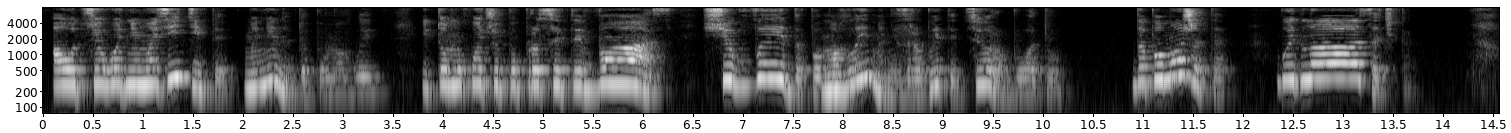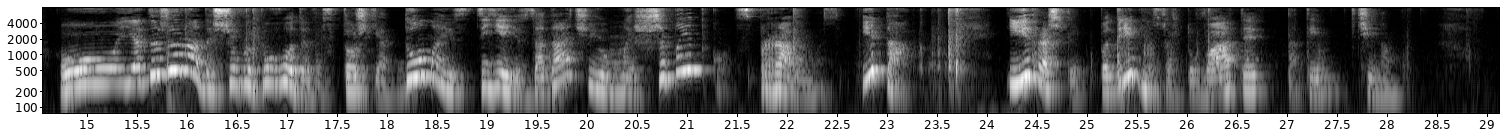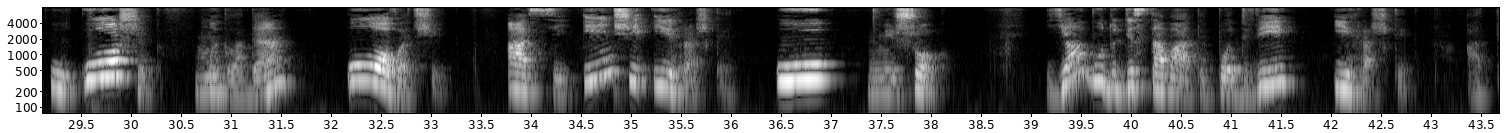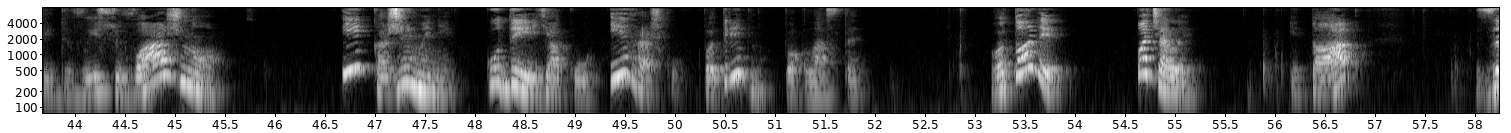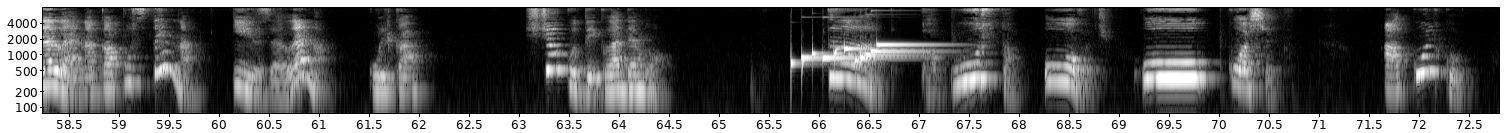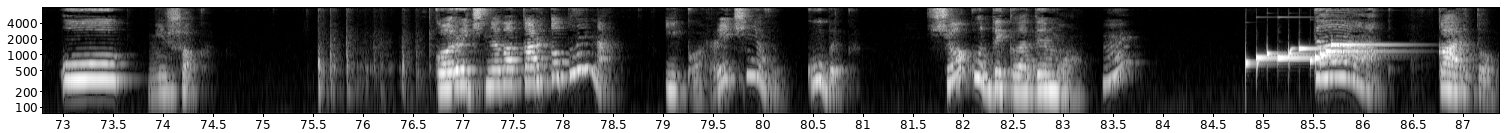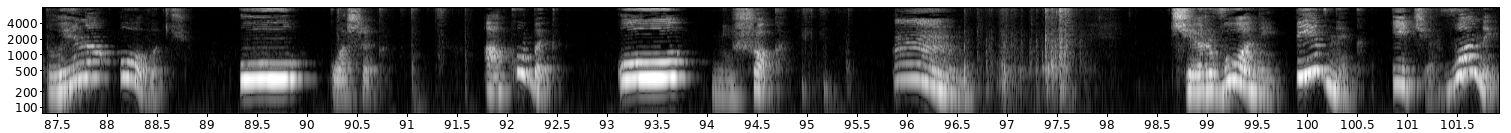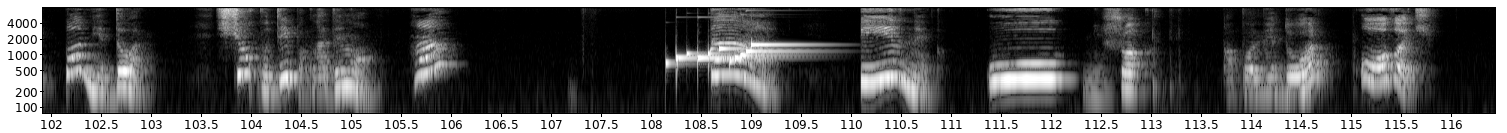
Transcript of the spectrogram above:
А от сьогодні мої діти мені не допомогли. І тому хочу попросити вас, щоб ви допомогли мені зробити цю роботу. Допоможете? Будь ласочка. Ой, я дуже рада, що ви погодились. Тож я думаю, з цією задачею ми швидко справимось. І так, іграшки потрібно сортувати таким чином. У кошик ми кладемо овочі, а всі інші іграшки у мішок. Я буду діставати по дві іграшки. А ти дивись уважно і кажи мені, куди яку іграшку потрібно покласти. Готові? Почали. І так, зелена капустина і зелена кулька. Що куди кладемо? Так, капуста, овоч у кошик, а кульку у мішок. Коричнева картоплина і коричневий кубик. Що куди кладемо? М? Так, картоплина овоч у кошик, а кубик у мішок. М. Червоний півник і червоний помідор. Що куди покладемо? Га? Так, півник у мішок, а помідор овоч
